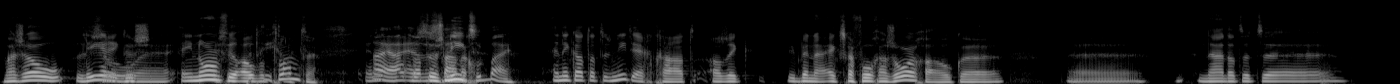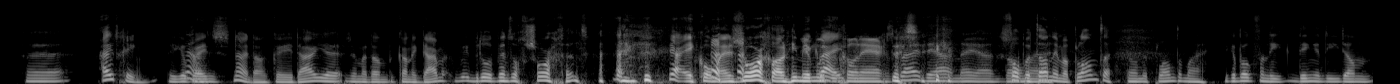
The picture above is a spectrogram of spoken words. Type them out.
Maar zo leer zo, ik dus enorm veel over planten. En nou ja, en dat ze dus er niet. goed bij. En ik had dat dus niet echt gehad als ik... Ik ben daar extra voor gaan zorgen ook. eh, eh, nadat het eh, uitging. Dat je Ja. opeens... Nou, dan kun je daar je... Zeg maar, dan kan ik daar... Ik bedoel, ik ben toch zorgend? ja, ik kon mijn zorg gewoon niet Je meer moet het kwijt. gewoon ergens Dus- kwijt. Ja, nee, ja, dan, Stop het dan in mijn planten. dan de planten maar. Ik heb ook van die dingen die dan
